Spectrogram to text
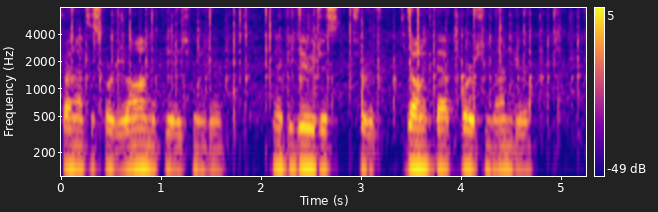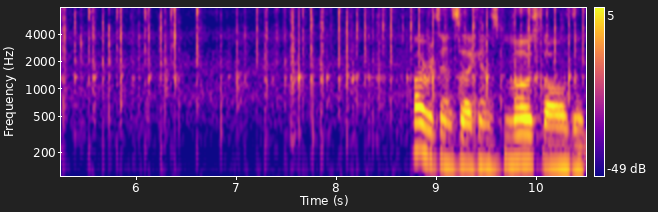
Try not to squirt it on the pH meter. And if you do, just sort of dunk that portion under. Five or ten seconds, most all the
